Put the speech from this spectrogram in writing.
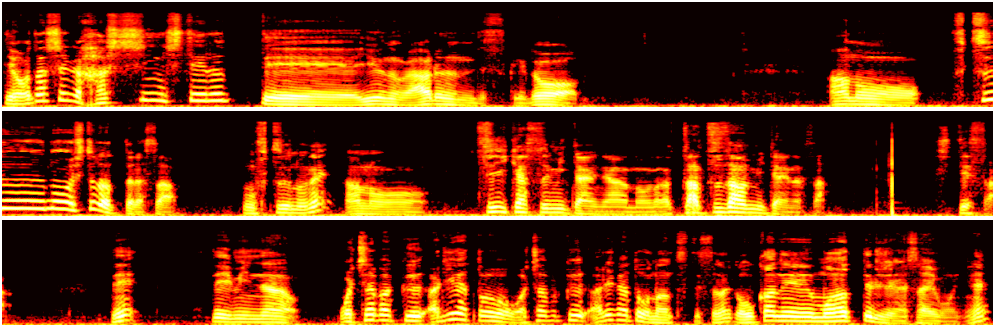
で、私が発信してるっていうのがあるんですけど、あの、普通の人だったらさ、もう普通のね、あの、ツイキャスみたいな、あの、雑談みたいなさ、してさ、ね。で、みんな、お茶爆ありがとう、お茶爆ありがとうなんつってさ、なんかお金もらってるじゃない、最後にね。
